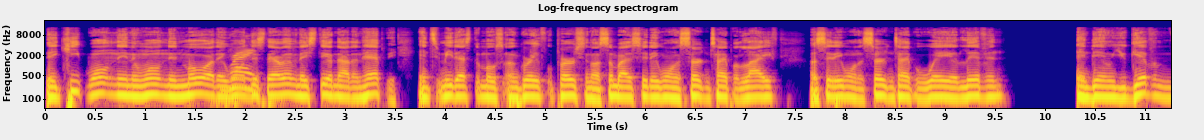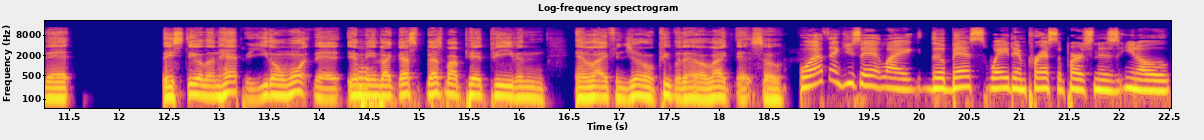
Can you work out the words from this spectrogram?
they keep wanting it and wanting it more. They Right. want this, that, and they still not unhappy. And to me, that's the most ungrateful person. Or somebody say they want a certain type of life, or say they want a certain type of way of living, and then when you give them that, they still unhappy. You don't want that. I mean, like that's that's my pet peeve in in life in general. People that are like that. So Well, I think you said like the best way to impress a person is, you know,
